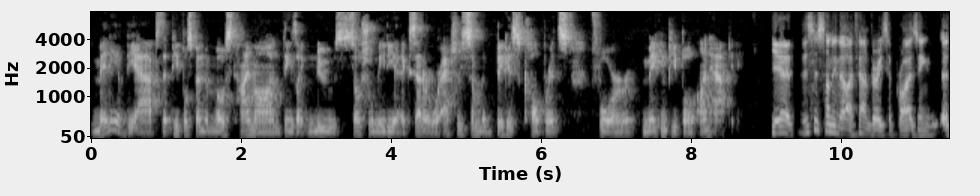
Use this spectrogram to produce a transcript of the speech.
many of the apps that people spend the most time on, things like news, social media, et cetera, were actually some of the biggest culprits for making people unhappy. Yeah, this is something that I found very surprising. Uh,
